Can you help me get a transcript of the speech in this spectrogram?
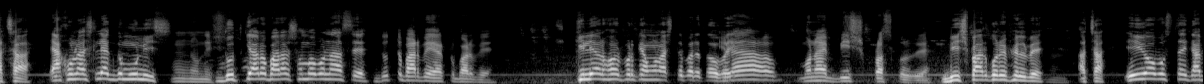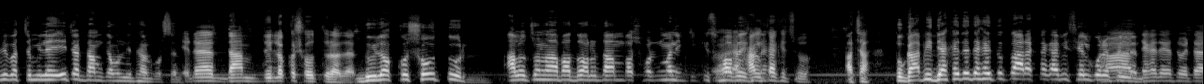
আচ্ছা এখন আসলে একদম উনিশ। উনিশ। দুধ কি আরও বাড়ার সম্ভাবনা আছে? দুধ তো বাড়বে একটু বাড়বে। ক্লিয়ার হওয়ার পর কেমন আসতে পারে তাও ভাই? মনে হয় বিশ ক্রস করবে। বিশ পার করে ফেলবে। আচ্ছা এই অবস্থায় গাভী বাচ্চা মিলে এটার দাম কেমন নির্ধারণ করছেন? এটার দাম দুই লক্ষ সত্তর হাজার। দুই লক্ষ সত্তর। আলোচনা বা দর দাম বা শর্ট মানে কি কিছু হবে হালকা কিছু। আচ্ছা তো গাভী দেখাইতে দেখাইতে তো আর একটা গাভী সেল করে হ্যাঁ, ফেললেন। দেখা দেখা তো এটা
